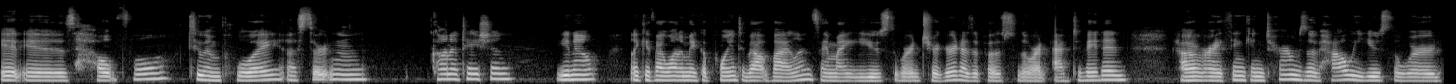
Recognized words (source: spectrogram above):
it is helpful to employ a certain connotation, you know? Like if I want to make a point about violence, I might use the word triggered as opposed to the word activated. However, I think in terms of how we use the word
